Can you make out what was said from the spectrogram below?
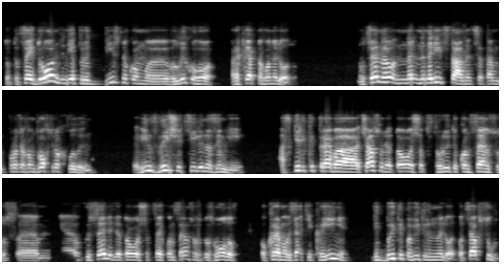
Тобто цей дрон він є передвісником е, великого ракетного нальоту. Ну це на, на, на наліт станеться там протягом 2-3 хвилин. Він знищить цілі на землі. А скільки треба часу для того, щоб створити консенсус е, е, в Брюсселі, для того, щоб цей консенсус дозволив окремо взятій країні відбити повітряний нальот? Бо це абсурд.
